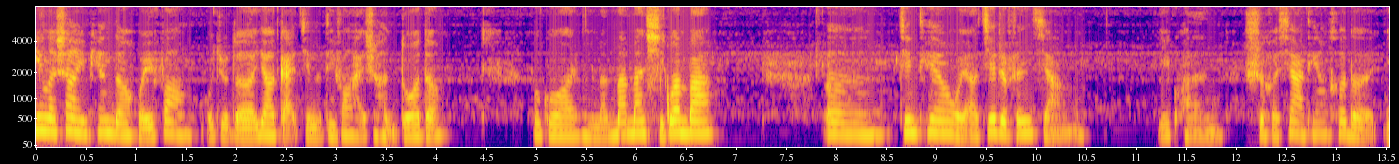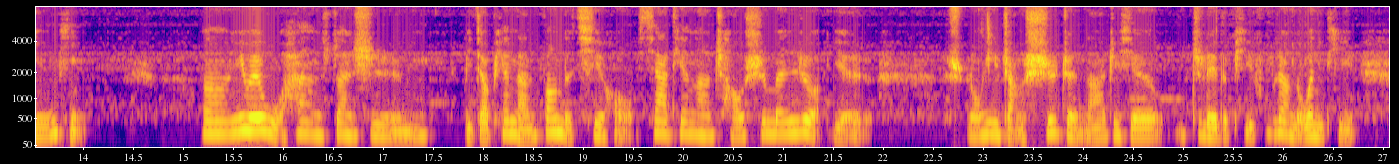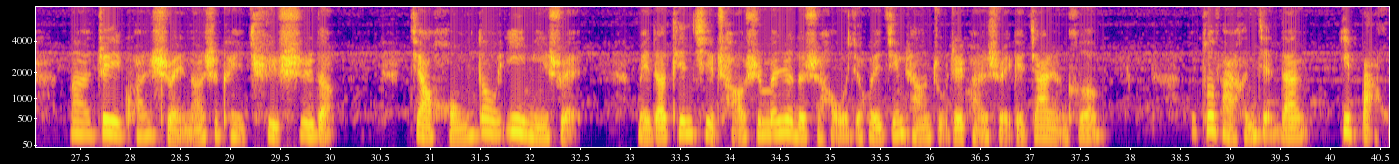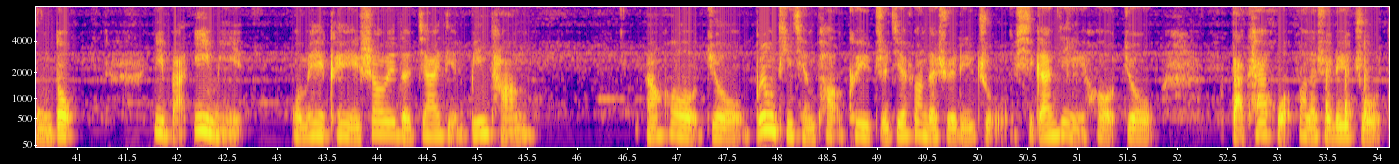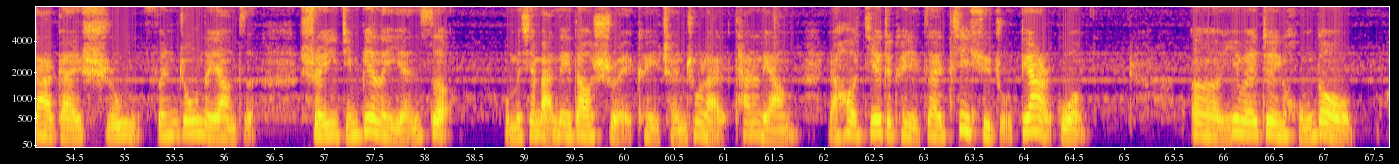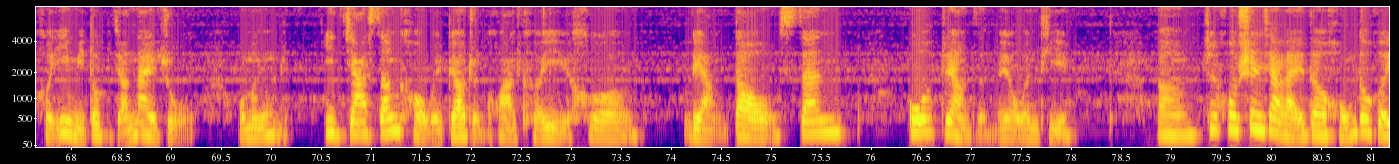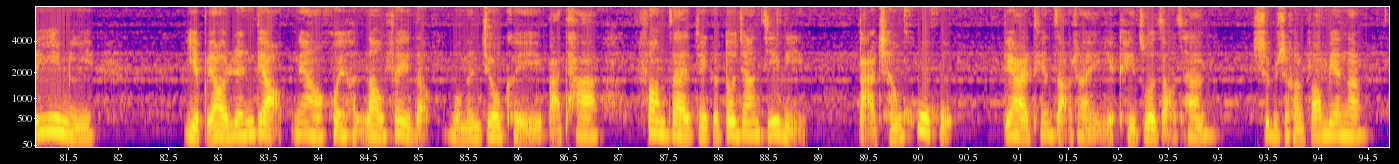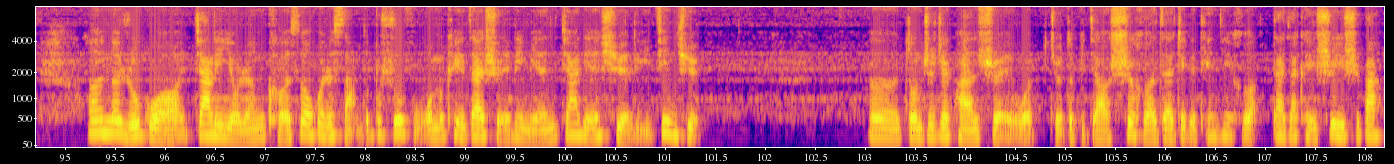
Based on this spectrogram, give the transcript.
听了上一篇的回放，我觉得要改进的地方还是很多的。不过你们慢慢习惯吧。嗯，今天我要接着分享一款适合夏天喝的饮品。嗯，因为武汉算是比较偏南方的气候，夏天呢潮湿闷热，也容易长湿疹啊这些之类的皮肤上的问题。那这一款水呢是可以祛湿的，叫红豆薏米水。每到天气潮湿闷热的时候，我就会经常煮这款水给家人喝。做法很简单，一把红豆，一把薏米，我们也可以稍微的加一点冰糖，然后就不用提前泡，可以直接放在水里煮。洗干净以后就打开火，放在水里煮，大概十五分钟的样子。水已经变了颜色，我们先把那道水可以盛出来摊凉，然后接着可以再继续煮第二锅。呃，因为这个红豆和薏米都比较耐煮，我们一家三口为标准的话，可以喝两到三锅这样子没有问题。嗯，最后剩下来的红豆和薏米。也不要扔掉，那样会很浪费的。我们就可以把它放在这个豆浆机里打成糊糊，第二天早上也可以做早餐，是不是很方便呢？嗯，那如果家里有人咳嗽或者嗓子不舒服，我们可以在水里面加点雪梨进去。呃，总之这款水我觉得比较适合在这个天气喝，大家可以试一试吧。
